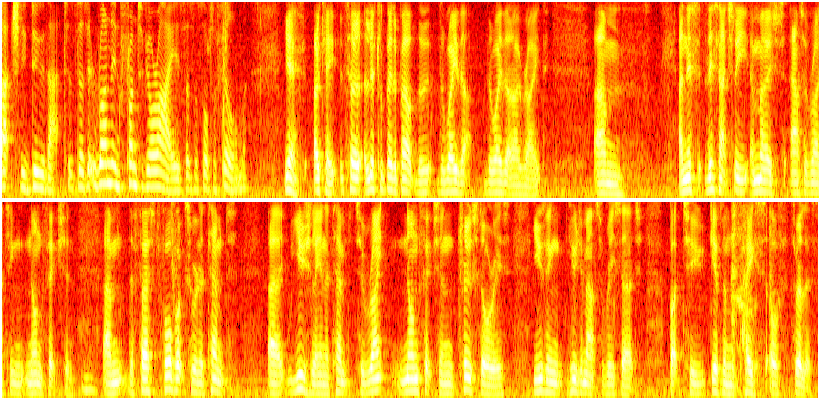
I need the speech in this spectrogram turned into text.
actually do that? Does it run in front of your eyes as a sort of film? Yes. Okay. So a little bit about the, the way that the way that I write, um, and this this actually emerged out of writing non-fiction. Um, the first four books were an attempt, uh, usually an attempt to write non-fiction true stories using huge amounts of research, but to give them the pace of thrillers.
